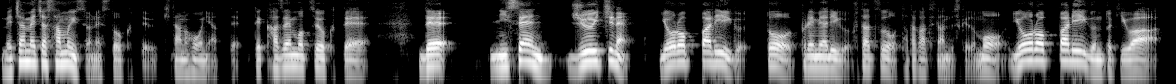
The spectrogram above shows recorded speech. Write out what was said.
めちゃめちゃ寒いんですよね、ストークっていう北の方にあって。で、風も強くて、で、2011年、ヨーロッパリーグとプレミアリーグ2つを戦ってたんですけども、ヨーロッパリーグの時は、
